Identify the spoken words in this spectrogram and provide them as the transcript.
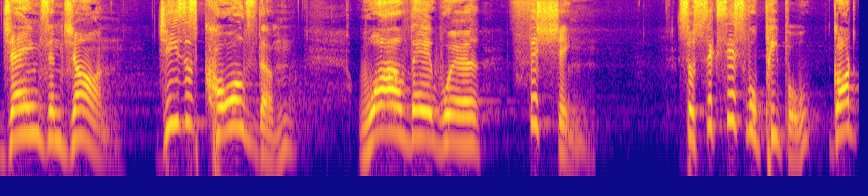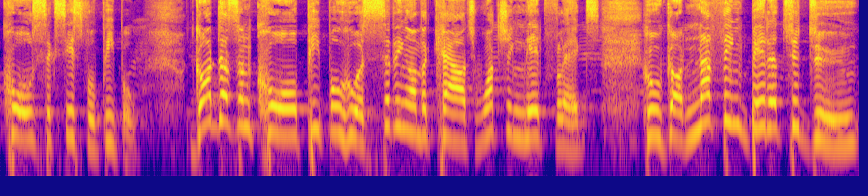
James, and John, Jesus calls them while they were fishing. So, successful people, God calls successful people. God doesn't call people who are sitting on the couch watching Netflix, who've got nothing better to do.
